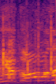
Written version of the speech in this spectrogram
ありがとうございます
